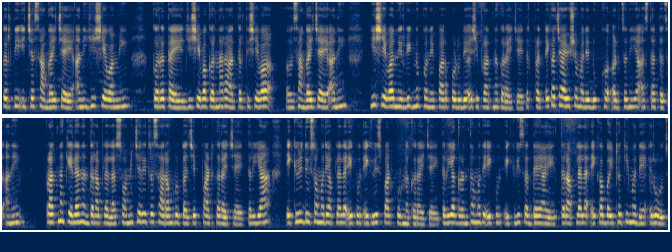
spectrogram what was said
तर ती इच्छा सांगायची आहे. आणि ही सेवा मी करत आहे. जी सेवा करणार आहात तर ती सेवा सांगायची आहे आणि ही सेवा निर्विघ्नपणे पार पडू दे अशी प्रार्थना करायची आहे. तर प्रत्येकाच्या आयुष्यामध्ये दुःख अडचणी या असतातच आणि प्रार्थना केल्यानंतर आपल्याला स्वामीचरित्र सारामृताचे पाठ करायचे आहे. तर या एकवीस दिवसामध्ये आपल्याला एकूण एकवीस पाठ पूर्ण करायचे आहे. तर या ग्रंथामध्ये एकूण एकवीस अध्याय आहेत. तर आपल्याला एका बैठकीमध्ये रोज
